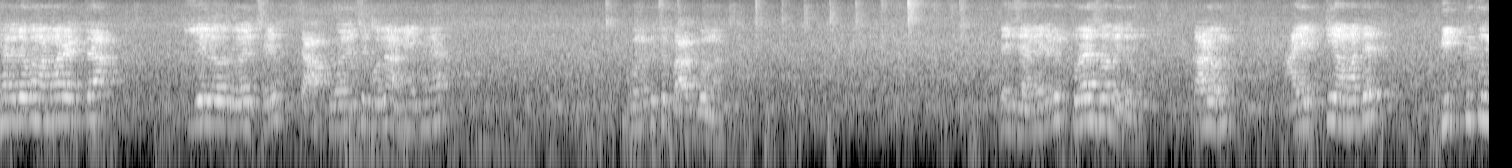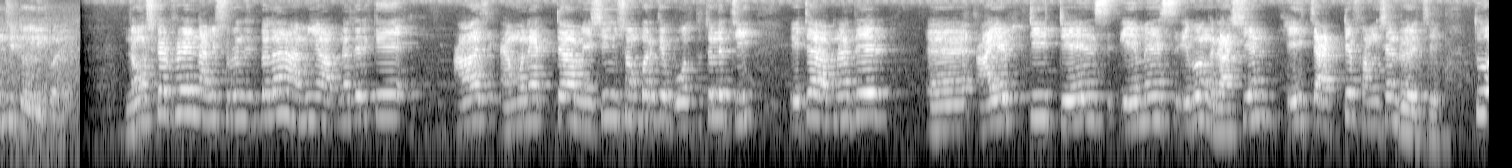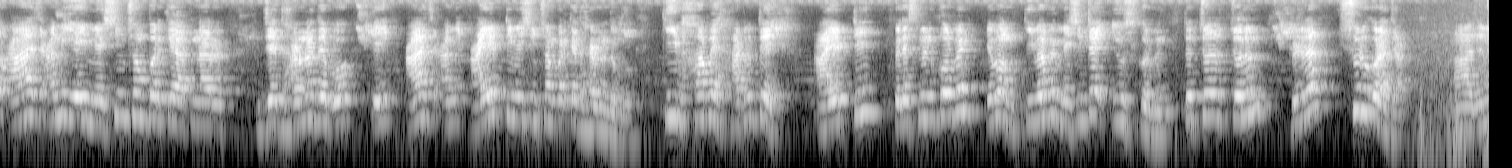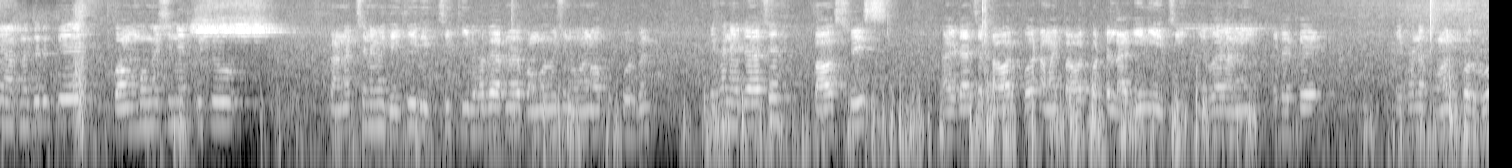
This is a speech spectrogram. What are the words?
এখানে যখন আমার একটা ইয়ে লো- রয়েছে, চাপ রয়েছে বলে আমি এখানে কোনো কিছু বাঁধবো না। এই যে আমি এটাকে ক্রসভাবে দেবো, কারণ আইএফটি আমাদের ফ্রিকুয়েন্সি তৈরি করে। নমস্কার ফ্রেন্ড আমি সুরঞ্জিত বেলা। আমি আপনাদেরকে আজ এমন একটা মেশিন সম্পর্কে বলতে চলেছি। এটা আপনাদের আইএফটি, টেন্স, এমএস এবং রাশিয়ান এই চারটে ফাংশন রয়েছে। তো আজ আমি এই মেশিন সম্পর্কে আপনার যে ধারণা দেব, এই আজ আমি আইএফটি মেশিন সম্পর্কে ধারণা দেবো। কীভাবে হাঁটুতে আইএফটি প্লেসমেন্ট করবেন এবং কীভাবে মেশিনটা ইউজ করবেন? তো চলুন ভিডিওটা শুরু করা যাক। আজ আমি আপনাদেরকে কম্বো মেশিনের কিছু কানেকশন আমি দেখিয়ে দিচ্ছি, কীভাবে আপনারা কম্বো মেশিন অন অফ করবেন। এখানে এটা আছে পাওয়ার সুইচ আর এটা আছে পাওয়ার পট আমি পাওয়ার পটটা লাগিয়ে নিয়েছি। এবার আমি এটাকে এখানে অন করব।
